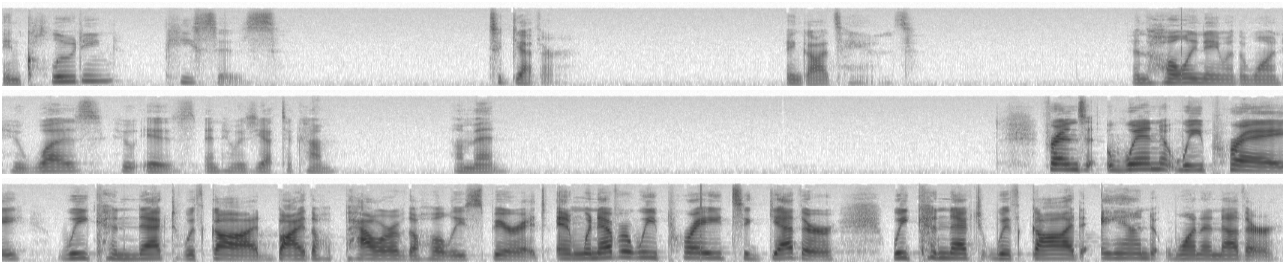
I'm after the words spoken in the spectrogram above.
including pieces, together in God's hands. In the holy name of the one who was, who is, and who is yet to come. Amen. Friends, when we pray, we connect with God by the power of the Holy Spirit. And whenever we pray together, we connect with God and one another.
